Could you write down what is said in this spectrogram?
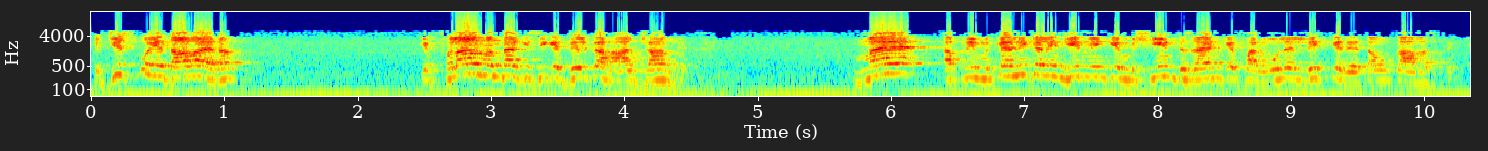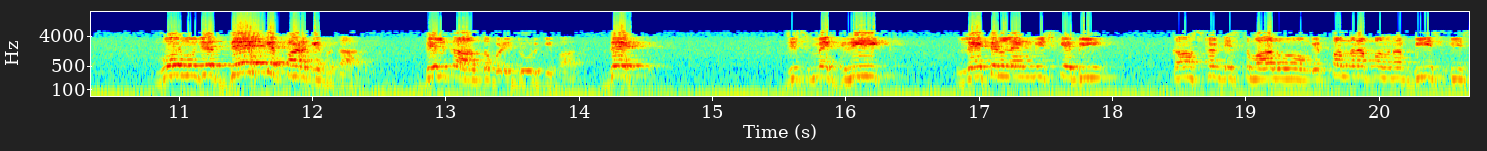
کہ جس کو یہ دعویٰ ہے نا کہ فلاں بندہ کسی کے دل کا حال جان لیتا ہے۔ میں اپنی میکینکل انجینئرنگ کے مشین ڈیزائن کے فارمولے لکھ کے دیتا ہوں کاغذ پہ۔ وہ مجھے دیکھ کے پڑھ کے بتا دیں دل کا حال تو بڑی دور کی بات ہے۔ دیکھ۔ کے جس میں گریک لیٹن لینگویج کے بھی کانسٹنٹ استعمال ہوئے ہوں گے۔ پندرہ پندرہ بیس بیس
